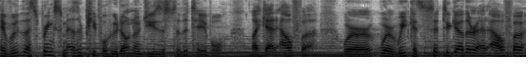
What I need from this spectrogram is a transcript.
Hey, let's bring some other people who don't know Jesus to the table, like at Alpha, where, where we could sit together at Alpha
